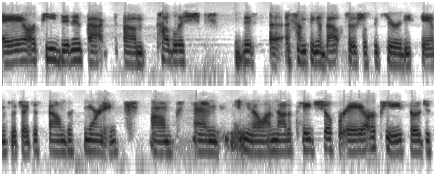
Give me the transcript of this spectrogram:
AARP did in fact um, publish this uh, something about social security scams, which I just found this morning. Um, and you know, I'm not a paid shill for AARP, so just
